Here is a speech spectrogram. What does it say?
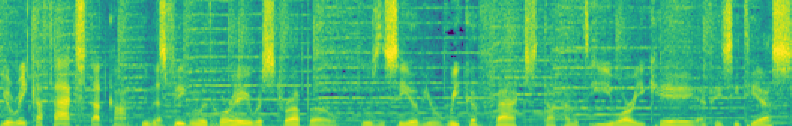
EurekaFacts.com. We've been That's- speaking with Jorge Restrepo, who is the CEO of EurekaFacts.com. It's E U R E K A F A C T S.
